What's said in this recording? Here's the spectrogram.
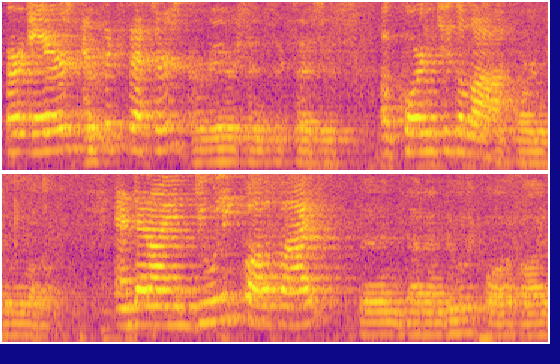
her heirs and successors, her heirs and successors, according to the law, according to the law. and that I am duly qualified, Then that I'm duly qualified,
